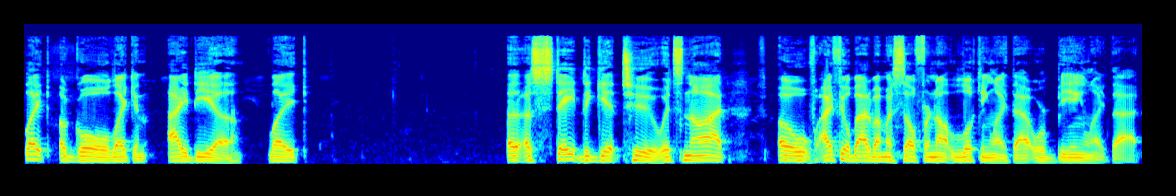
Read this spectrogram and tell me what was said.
like a goal, like an idea, like a, a state to get to. It's not oh, I feel bad about myself for not looking like that or being like that.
